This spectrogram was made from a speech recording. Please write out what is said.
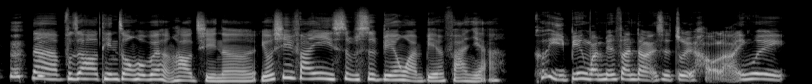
那不知道听众会不会很好奇呢？游戏翻译是不是边玩边翻呀？可以边玩边翻，当然是最好啦。因为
